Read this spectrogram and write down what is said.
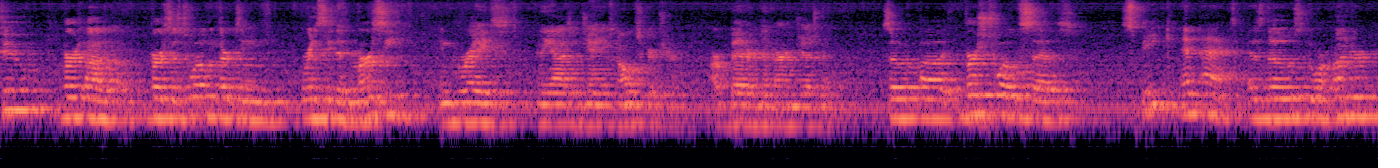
2, verse, uh, verses 12 and 13, we're going to see that mercy and grace in the eyes of James and all Scripture are better than earned judgment. So, uh, verse 12 says, Speak and act as those who are under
